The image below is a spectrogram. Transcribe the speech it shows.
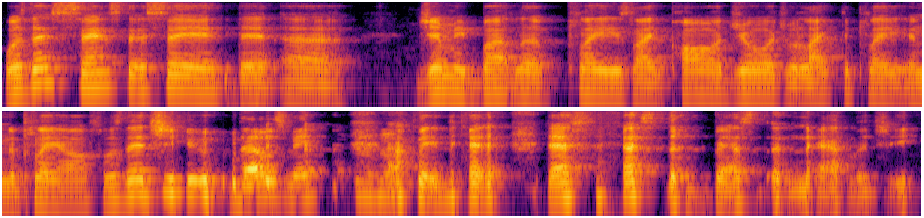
Was there sense that said that uh Jimmy Butler plays like Paul George would like to play in the playoffs? Was that you? That was me. Mhm. I mean, that, that's that's the best analogy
